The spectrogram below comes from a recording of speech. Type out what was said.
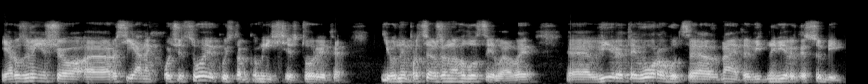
Я розумію, що е, росіяни хочуть свою якусь там комісію створити, і вони про це вже наголосили. Але е, вірити ворогу це знаєте, від не вірити собі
